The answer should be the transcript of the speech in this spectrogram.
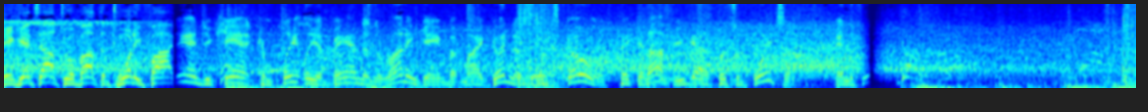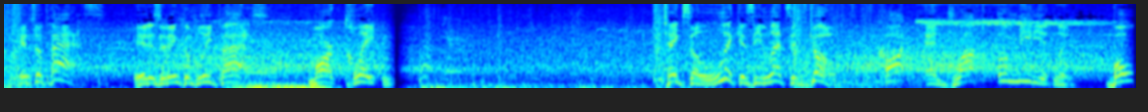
He gets out to about the 25. And you can't completely abandon the running game, but my goodness, let's go. Let's pick it up. You've got to put some points up. And the... It's a pass. It is an incomplete pass. Mark Clayton takes a lick as he lets it go. Caught and dropped immediately. Bolt.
